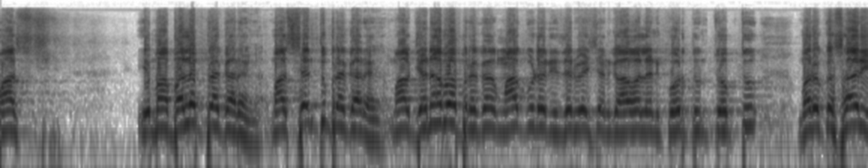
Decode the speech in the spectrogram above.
మా ఈ మా బలం ప్రకారంగా మా స్ట్రెంత్ ప్రకారంగా మా జనాభా ప్రకారం మాకు కూడా రిజర్వేషన్ కావాలని కోరుతూ చెప్తూ మరొకసారి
